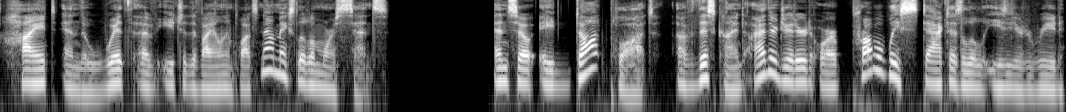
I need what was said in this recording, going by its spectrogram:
height and the width of each of the violin plots now makes a little more sense. And so a dot plot of this kind, either jittered or probably stacked is a little easier to read,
